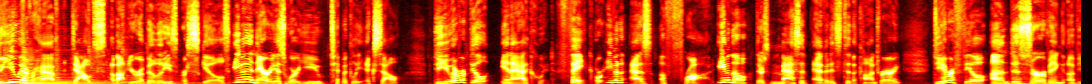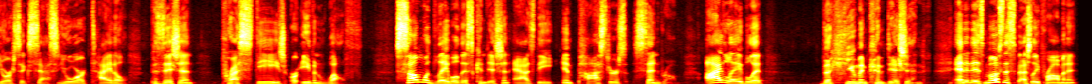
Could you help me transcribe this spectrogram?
Do you ever have doubts about your abilities or skills, even in areas where you typically excel? Do you ever feel inadequate, fake, or even as a fraud, even though there's massive evidence to the contrary? Do you ever feel undeserving of your success, your title, position, prestige, or even wealth? Some would label this condition as the imposter's syndrome. I label it the human condition. And it is most especially prominent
